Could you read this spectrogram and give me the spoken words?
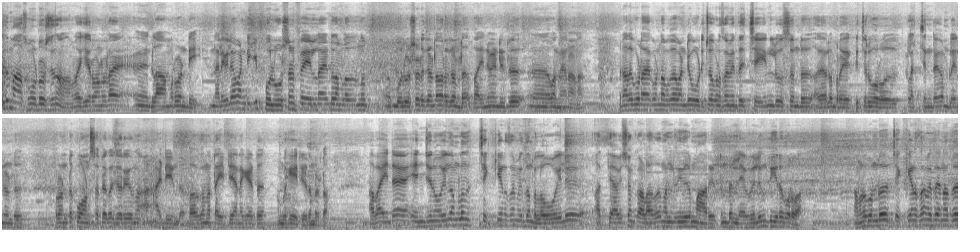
ഇത് മാസ് മോട്ടോഴ്സിൽ നിന്നാണ് നമ്മുടെ ഹീറോണ്ടയുടെ ഗ്ലാമർ വണ്ടി. നിലവിലെ വണ്ടിക്ക് പൊല്യൂഷൻ ഫെയിൽഡായിട്ട് നമ്മളതൊന്ന് പൊല്യൂഷൻ എടുക്കേണ്ട വർക്കുണ്ട്. അപ്പോൾ അതിന് വേണ്ടിയിട്ട് വന്നേനാണ്. പിന്നെ അത് കൂടാതെ കൊണ്ട് നമുക്ക് വണ്ടി ഓടിച്ചു നോക്കുന്ന സമയത്ത് ചെയിൻ ലൂസ് ഉണ്ട്. അതേപോലെ ബ്രേക്ക് ഇച്ചിരി കുറവ് ക്ലച്ചിന്റെ കംപ്ലയിന്റ് ഉണ്ട്. ഫ്രണ്ട് കോൺസെപ്റ്റൊക്കെ ചെറിയൊന്ന് അടിയുണ്ട്. അപ്പോൾ അതൊക്കെ ഒന്ന് ടൈറ്റ് ചെയ്യാനൊക്കെ ആയിട്ട് നമ്മൾ കയറ്റിയിട്ടുണ്ട് കേട്ടോ അപ്പോൾ അതിന്റെ എൻജിൻ ഓയിൽ നമ്മൾ ചെക്ക് ചെയ്യുന്ന സമയത്തുണ്ടല്ലോ. ഓയിൽ അത്യാവശ്യം കളറ് നല്ല രീതിയിൽ മാറിയിട്ടുണ്ട്. ലെവലും തീരെ കുറവാണ് നമ്മൾ കൊണ്ട് ചെക്ക് ചെയ്യുന്ന സമയത്ത് അതിനകത്ത്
